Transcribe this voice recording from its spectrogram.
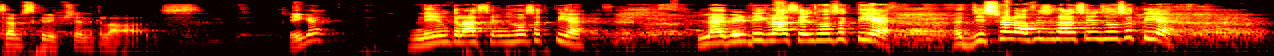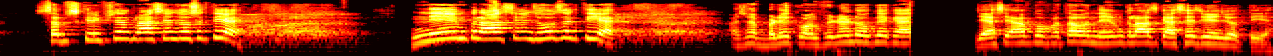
subscription clause ठीक है? नेम क्लास चेंज हो सकती है? लाइबिलिटी क्लास चेंज हो सकती है? रजिस्टर्ड ऑफ़िस क्लास चेंज हो सकती है? सब्सक्रिप्शन क्लास चेंज हो सकती है? नेम क्लास चेंज हो सकती है? अच्छा बड़े कॉन्फिडेंट होके कह जैसे आपको पता हो नेम क्लास कैसे चेंज होती है?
